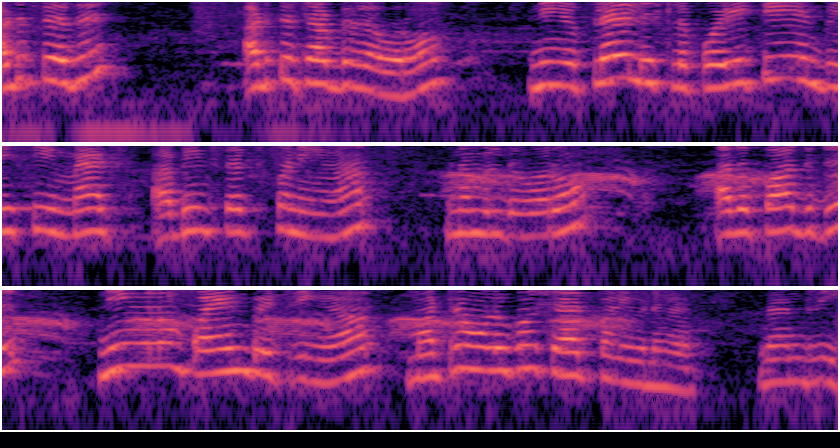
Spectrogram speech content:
அடுத்தது அடுத்த சாப்டரில் வரும். நீங்கள் பிளேலிஸ்ட்டில் போய் டிஎன்பிசி மேக்ஸ் அப்படின்னு சர்ச் பண்ணிங்கன்னா நம்மளது வரும். அதை பார்த்துட்டு நீங்களும் பயன்பெற்றீங்கன்னா மற்றவங்களுக்கும் ஷேர் பண்ணிவிடுங்க. நன்றி.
